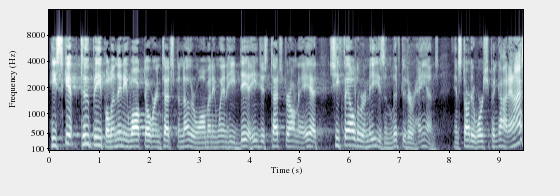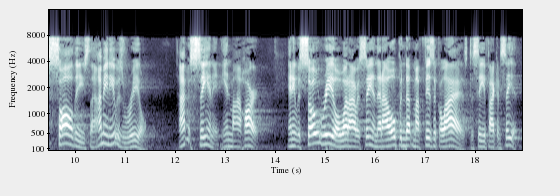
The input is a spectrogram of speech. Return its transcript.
He skipped two people and then he walked over and touched another woman. And when he did, he just touched her on the head. She fell to her knees and lifted her hands and started worshiping God. And I saw these things. I mean, it was real. I was seeing it in my heart. And it was so real what I was seeing that I opened up my physical eyes to see if I could see it.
